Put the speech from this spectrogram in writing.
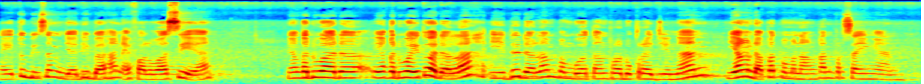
Nah, itu bisa menjadi bahan evaluasi ya. Yang kedua ada yang kedua itu adalah ide dalam pembuatan produk kerajinan yang dapat memenangkan persaingan.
